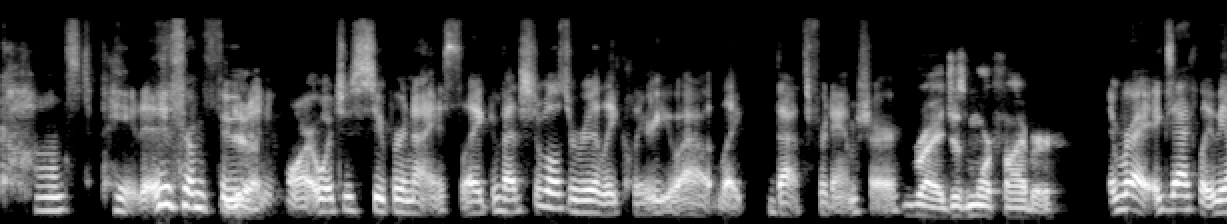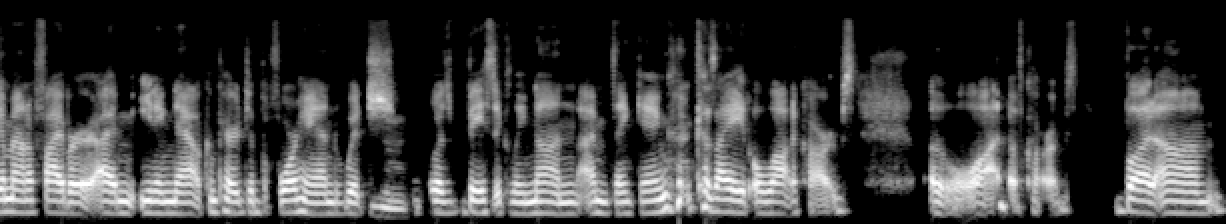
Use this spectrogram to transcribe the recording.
constipated from food yeah. anymore, which is super nice. Like vegetables really clear you out. Like that's for damn sure. Right, just more fiber. Right, exactly. The amount of fiber I'm eating now compared to beforehand, which mm. was basically none, I'm thinking, because I ate a lot of carbs, a lot of carbs. But um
